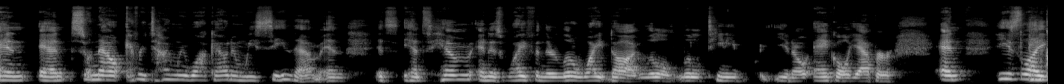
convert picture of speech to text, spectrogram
And and so now every time we walk out and we see them, and it's it's him and his wife and their little white dog, little little teeny, you know, ankle yapper, and he's like,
